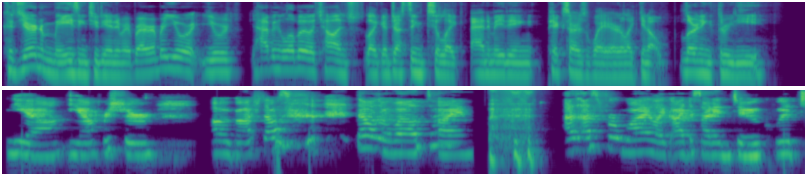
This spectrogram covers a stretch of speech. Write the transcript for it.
because you're an amazing 2D animator. But I remember you were you were having a little bit of a challenge, like adjusting to like animating Pixar's way, or like you know learning 3D. Yeah, yeah, for sure. Oh gosh, that was that was a wild time. As, as for why like I decided to quit,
